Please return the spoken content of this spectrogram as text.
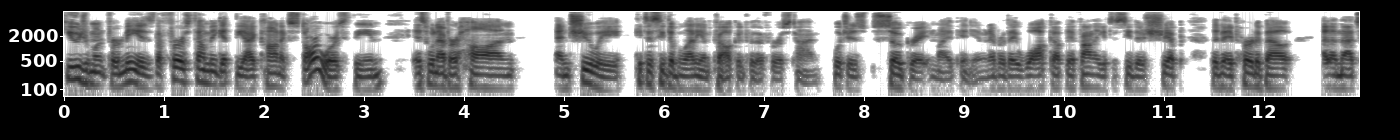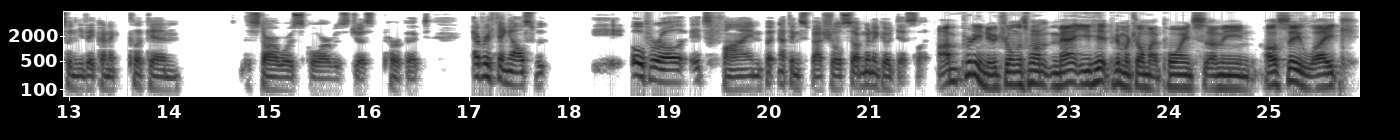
huge moment for me is the first time we get the iconic Star Wars theme is whenever Han and Chewie get to see the Millennium Falcon for the first time, which is so great in my opinion. Whenever they walk up, they finally get to see their ship that they've heard about and then that's when they kind of click in. The Star Wars score was just perfect. Everything else was overall it's fine, but nothing special. So I'm going to go dislike. I'm pretty neutral on this one, Matt. You hit pretty much all my points. I mean, I'll say like,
